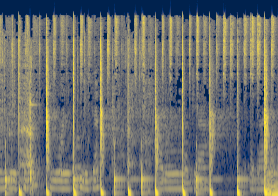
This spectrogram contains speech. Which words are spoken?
parang bigat. Iwan ko, bigat. Parang nagya. Nagaya.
